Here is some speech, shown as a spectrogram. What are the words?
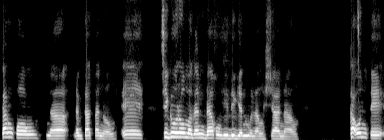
kangkong na nagtatanong, eh, siguro maganda kung bibigyan mo lang siya ng kaunti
